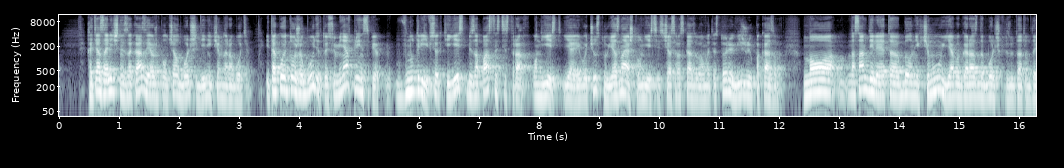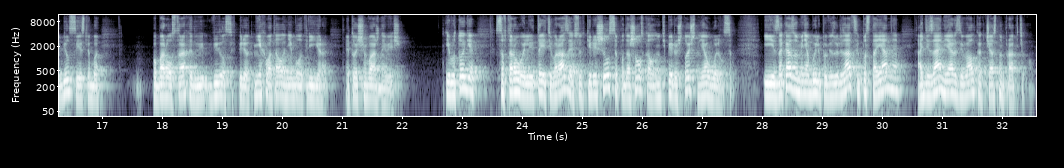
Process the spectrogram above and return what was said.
Хотя за личные заказы я уже получал больше денег, чем на работе. И такое тоже будет. То есть у меня, в принципе, внутри все-таки есть безопасность и страх. Он есть, я его чувствую, я знаю, что он есть. И сейчас рассказываю вам эту историю, вижу и показываю. Но на самом деле это было ни к чему. Я бы гораздо больших результатов добился, если бы поборол страх и двигался вперед. Не хватало, не было триггера. Это очень важная вещь. И в итоге со второго или третьего раза я все-таки решился, подошел, сказал, ну теперь уж точно я уволился. И заказы у меня были по визуализации постоянные, а дизайн я развивал как частную практику.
